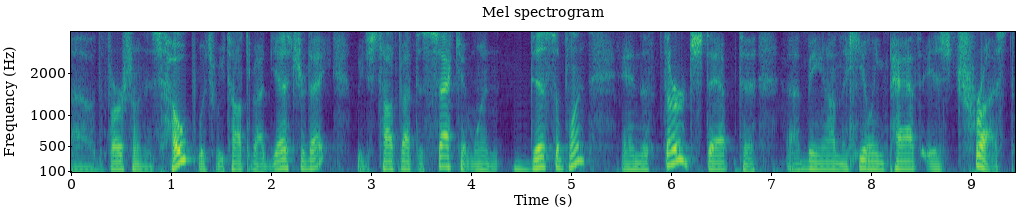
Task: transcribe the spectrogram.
Uh, the first one is hope, which we talked about yesterday. We just talked about the second one, discipline. And the third step to uh, being on the healing path is trust.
